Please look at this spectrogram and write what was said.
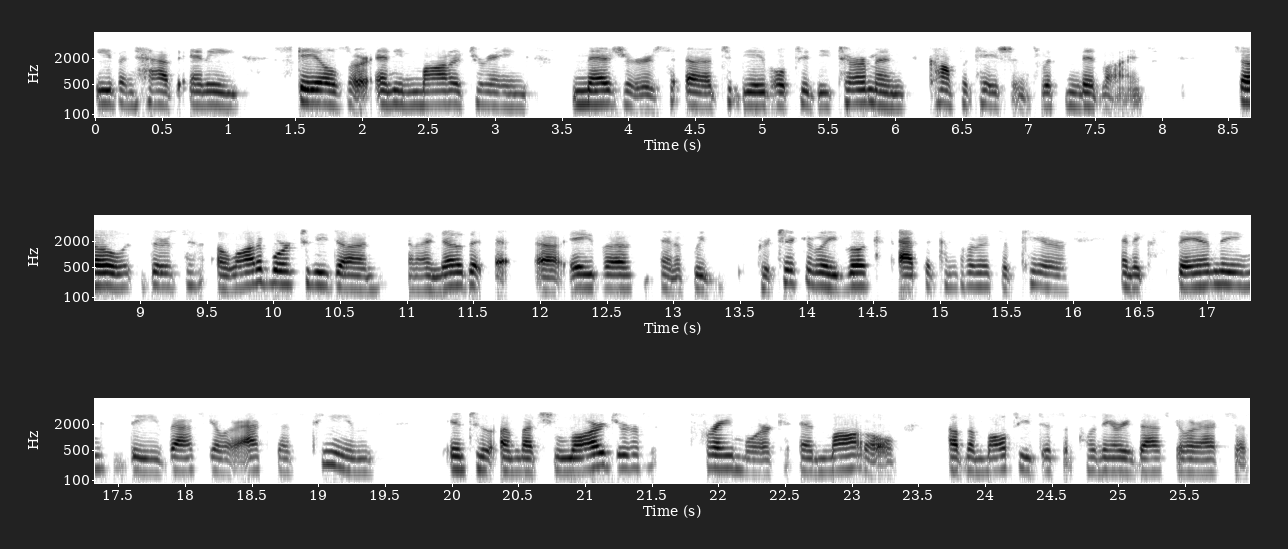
even have any scales or any monitoring measures uh, to be able to determine complications with midlines. So there's a lot of work to be done, and I know that uh, AVA, and if we particularly look at the components of care and expanding the vascular access teams into a much larger framework and model of a multidisciplinary vascular access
